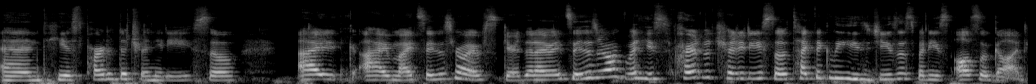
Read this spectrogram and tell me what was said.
and he is part of the trinity so I I might say this wrong. I'm scared that I might say this wrong, but he's part of the Trinity, so technically he's Jesus, but he's also God.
